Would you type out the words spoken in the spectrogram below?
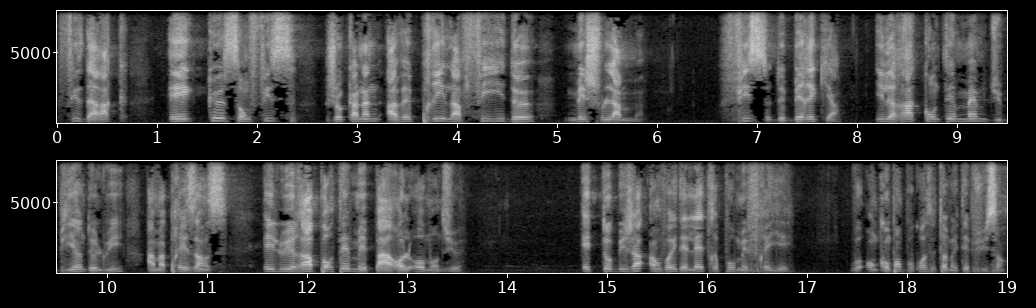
fils d'Arak, et que son fils Jokanan avait pris la fille de Meshulam, fils de Berekia. Il racontait même du bien de lui à ma présence et lui rapportait mes paroles. Oh mon Dieu. Et Tobija envoyé des lettres pour m'effrayer. On comprend pourquoi cet homme était puissant.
